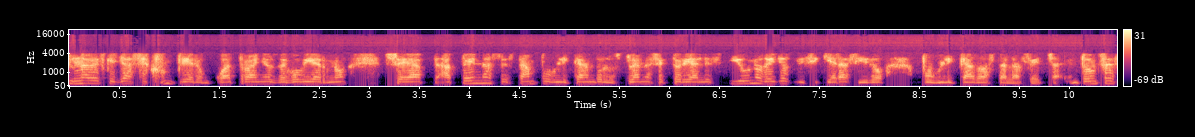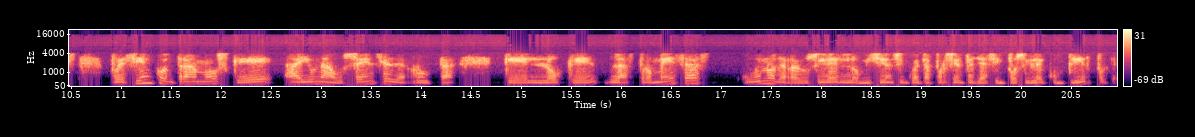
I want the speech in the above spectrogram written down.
una vez que ya se cumplieron cuatro años de gobierno, se apenas están publicando los planes sectoriales y uno de ellos ni siquiera ha sido publicado hasta la fecha. Entonces, pues sí encontramos que hay una ausencia de ruta, que lo que las promesas uno de reducir el homicidio en 50% ya es imposible cumplir porque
